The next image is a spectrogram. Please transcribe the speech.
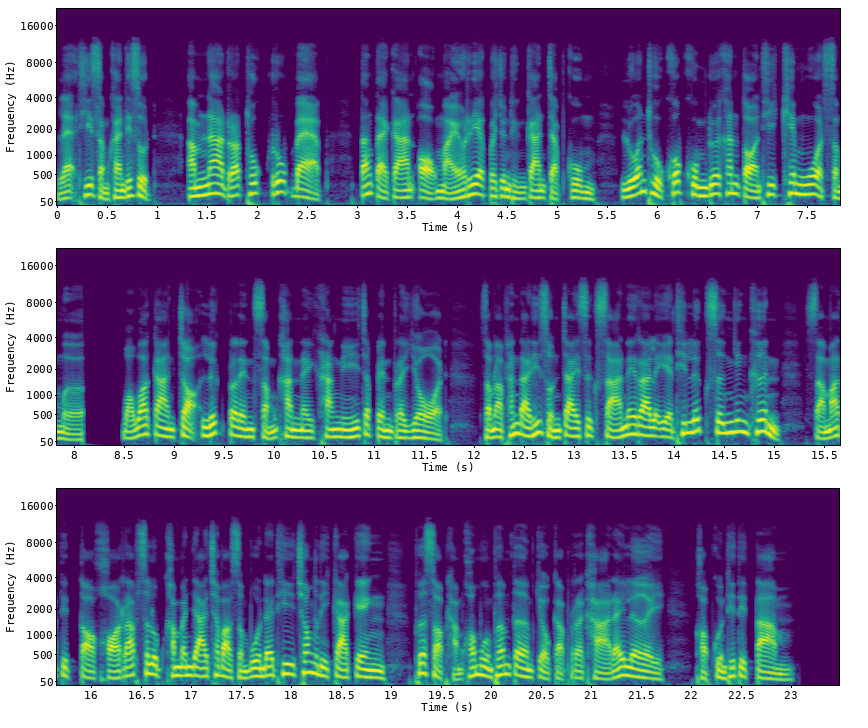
และที่สำคัญที่สุดอำนาจรัฐทุกรูปแบบ ตั้งแต่การออกหมายเรียกไปจนถึงการจับกลุ่มล้วนถูกควบคุมด้วยขั้นตอนที่เข้มงวดเสมอ หวังว่าการเจาะลึกประเด็นสำคัญในครั้งนี้จะเป็นประโยชน์สำหรับท่านใดที่สนใจศึกษาในรายละเอียดที่ลึกซึ้งยิ่งขึ้น สามารถติดต่อขอรับสรุปคำบรรยายฉบับสมบูรณ์ได้ที่ช่องรีกาเกงเพื่อสอบถามข้อมูลเพิ่มเติมเกี่ยวกับราคาได้เลย ขอบคุณที่ติดตาม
